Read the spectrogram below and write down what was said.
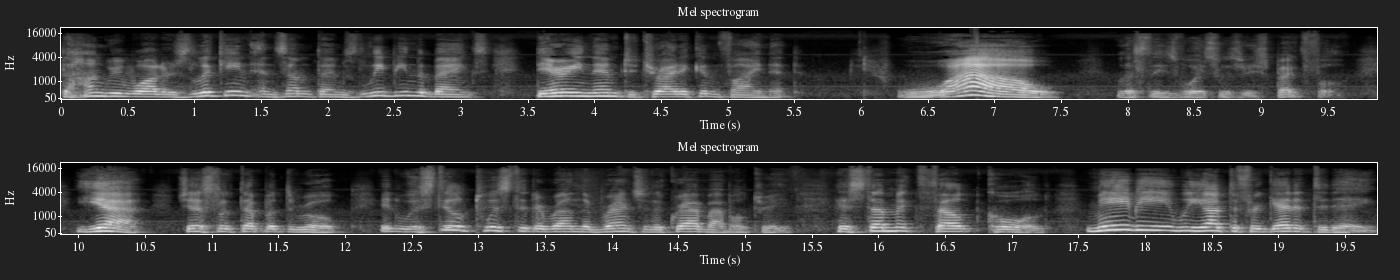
the hungry waters licking and sometimes leaping the banks, daring them to try to confine it. Wow! Leslie's voice was respectful. Yeah, Jess looked up at the rope. It was still twisted around the branch of the crabapple tree. His stomach felt cold. Maybe we ought to forget it today.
